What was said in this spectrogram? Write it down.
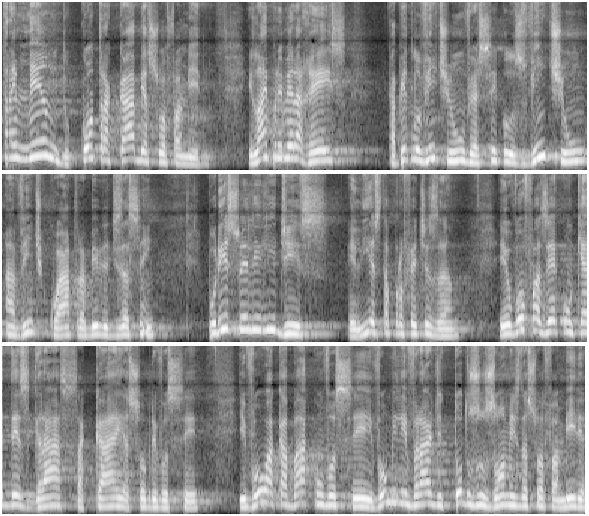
tremendo contra Acabe e a sua família. E lá em 1 Reis, capítulo 21, versículos 21 a 24, a Bíblia diz assim: Por isso ele lhe diz, Elias está profetizando, eu vou fazer com que a desgraça caia sobre você, e vou acabar com você, e vou me livrar de todos os homens da sua família,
